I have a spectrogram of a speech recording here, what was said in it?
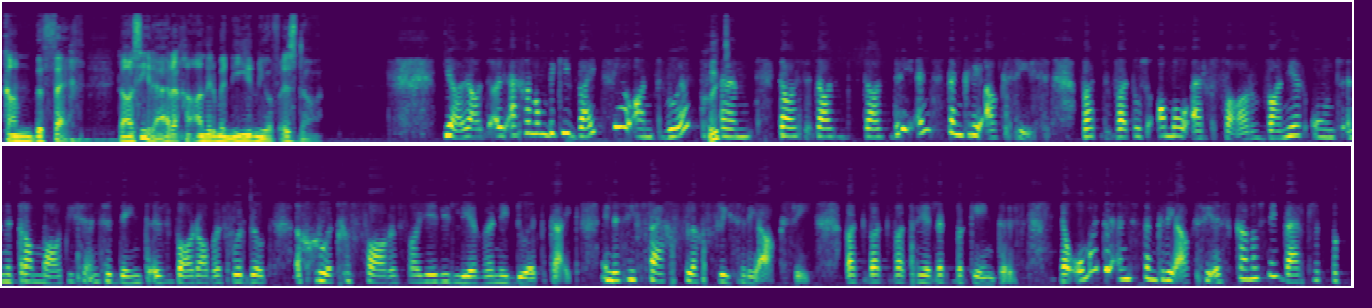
kan beveg. Daar's nie regtig 'n ander manier nie of is daar? Ja, ja, ek gaan hom bietjie wyd vir jou antwoord. Ehm um, daar's daar's daar's drie instinkreaksies wat wat ons almal ervaar wanneer ons in 'n traumatiese insident is waar daar byvoorbeeld 'n groot gevaar is waar jy die lewe in die dood kyk. En dis die veg vlug vries reaksie wat wat wat redelik bekend is. Nou omdat 'n instinkreaksie is, kan ons nie werklik bepaal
